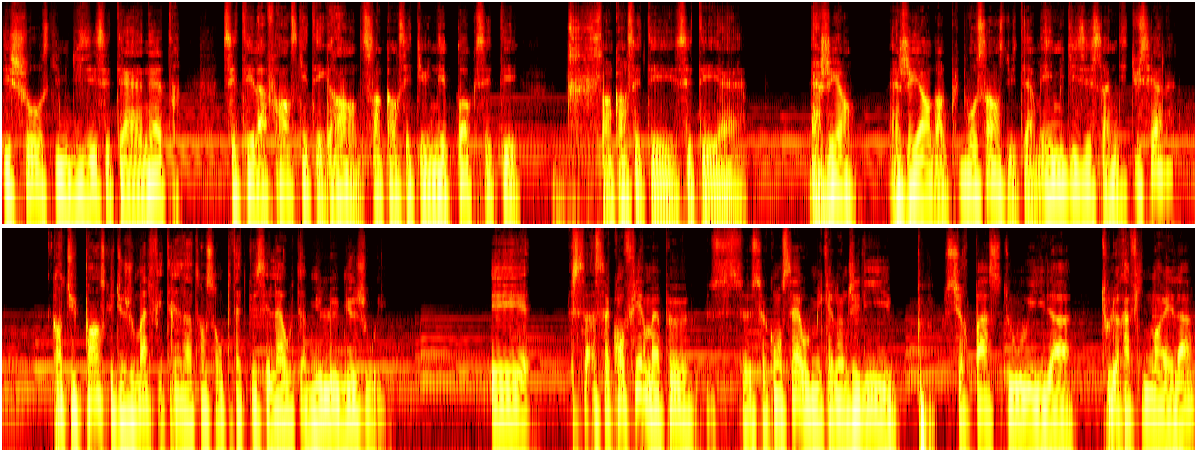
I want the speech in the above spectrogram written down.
des choses qui me disaient c'était un être, c'était la France qui était grande. Sankan, c'était une époque, c'était, Sankan, c'était, c'était un, un géant. Un géant dans le plus beau sens du terme. Et il me disait ça, il me dit, tu sais, Alain, quand tu penses que tu joues mal, fais très attention, peut-être que c'est là où tu as mieux, le mieux joué. Et ça, ça confirme un peu ce, ce concert où Michelangeli, surpasse tout, il a tout le raffinement est là,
